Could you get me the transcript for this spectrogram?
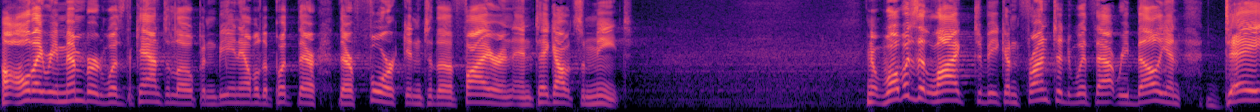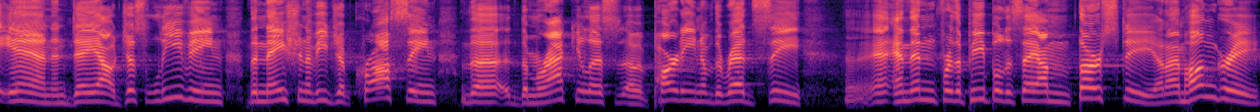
All they remembered was the cantaloupe and being able to put their, their fork into the fire and, and take out some meat. What was it like to be confronted with that rebellion day in and day out? Just leaving the nation of Egypt, crossing the, the miraculous uh, parting of the Red Sea, and, and then for the people to say, I'm thirsty and I'm hungry.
